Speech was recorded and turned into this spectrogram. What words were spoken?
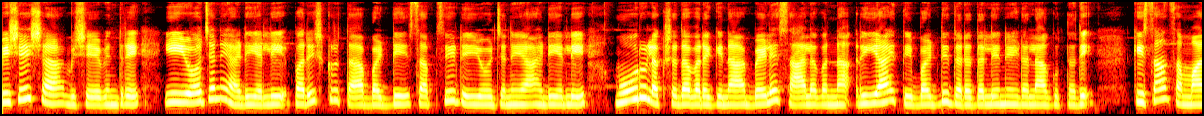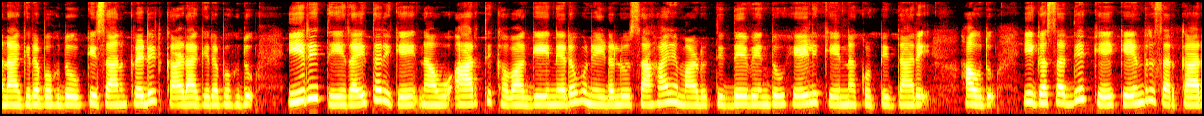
ವಿಶೇಷ ವಿಷಯವೆಂದರೆ ಈ ಯೋಜನೆ ಅಡಿಯಲ್ಲಿ ಪರಿಷ್ಕೃತ ಬಡ್ಡಿ ಸಬ್ಸಿಡಿ ಯೋಜನೆಯ ಅಡಿಯಲ್ಲಿ ಮೂರು ಲಕ್ಷದವರೆಗಿನ ಬೆಳೆ ಸಾಲವನ್ನು ರಿಯಾಯಿತಿ ಬಡ್ಡಿ ದರದಲ್ಲಿ ನೀಡಲಾಗುತ್ತದೆ. ಕಿಸಾನ್ ಸಮ್ಮಾನ್ ಆಗಿರಬಹುದು, ಕಿಸಾನ್ ಕ್ರೆಡಿಟ್ ಕಾರ್ಡ್ ಆಗಿರಬಹುದು. ಈ ರೀತಿ ರೈತರಿಗೆ ನಾವು ಆರ್ಥಿಕವಾಗಿ ನೆರವು ನೀಡಲು ಸಹಾಯ ಮಾಡುತ್ತಿದ್ದೇವೆಂದು ಹೇಳಿಕೆಯನ್ನು ಕೊಟ್ಟಿದ್ದಾರೆ. ಹೌದು. ಈಗ ಸದ್ಯಕ್ಕೆ ಕೇಂದ್ರ ಸರ್ಕಾರ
